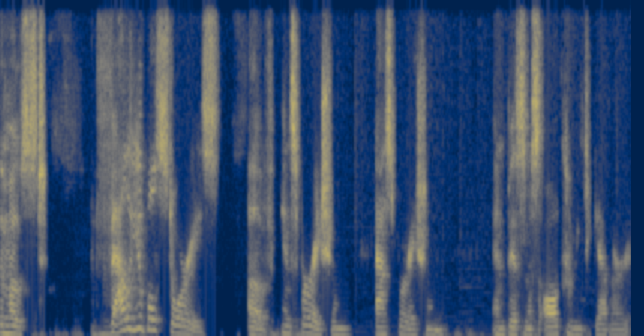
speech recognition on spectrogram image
the most valuable stories of inspiration, aspiration, and business all coming together.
